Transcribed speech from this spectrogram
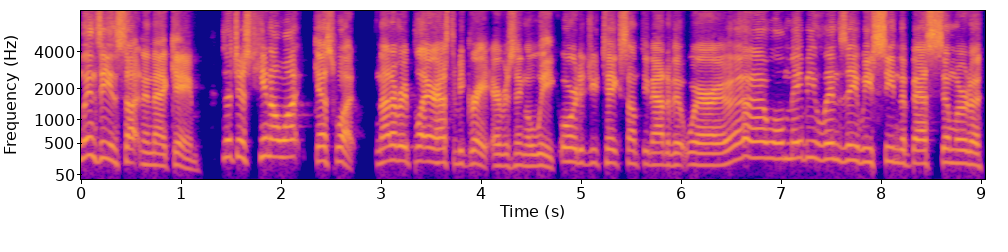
Lindsay and Sutton in that game, is that just, you know what? Guess what? Not every player has to be great every single week. Or did you take something out of it where, uh, well, maybe Lindsay, we've seen the best, similar to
